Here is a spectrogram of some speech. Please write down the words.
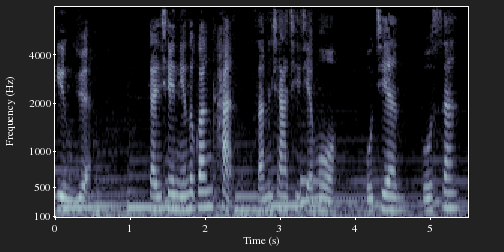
订阅。感谢您的观看，咱们下期节目不见不散。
